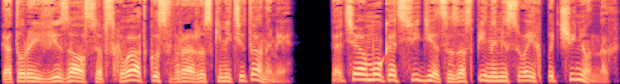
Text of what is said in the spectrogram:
который ввязался в схватку с вражескими титанами, хотя мог отсидеться за спинами своих подчиненных.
